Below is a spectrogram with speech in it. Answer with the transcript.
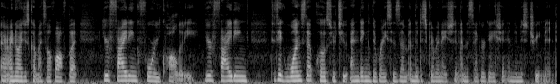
I know I just cut myself off, but you're fighting for equality. You're fighting to take one step closer to ending the racism and the discrimination and the segregation and the mistreatment.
